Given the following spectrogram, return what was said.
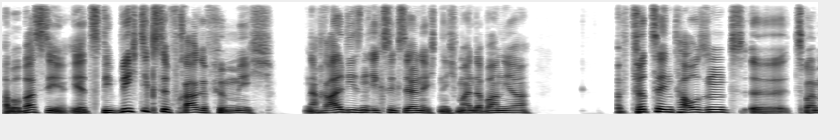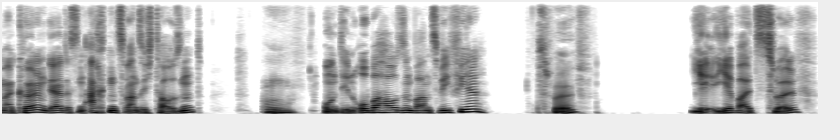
Aber Basti, jetzt die wichtigste Frage für mich, nach all diesen XXL-Nächten, ich meine, da waren ja 14.000, äh, zweimal Köln, gell, das sind 28.000. Hm. Und in Oberhausen waren es wie viel? Zwölf? Je, jeweils 12?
